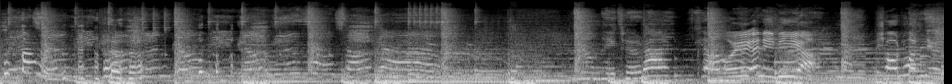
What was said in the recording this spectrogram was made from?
เธอมีเขาฉันก็มีเงาเหมือนเราสองกันยอมให้เธอรักเขาเฮ้ย อันนี้ดีอะ ชอบท่อนที่มัน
